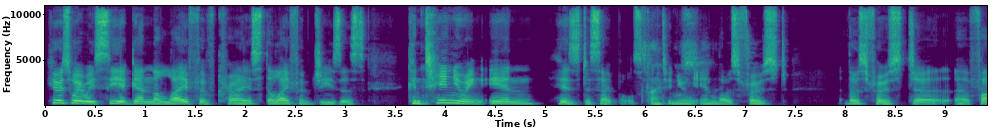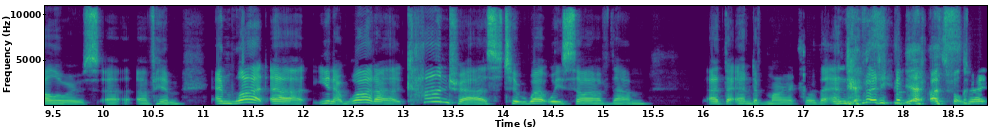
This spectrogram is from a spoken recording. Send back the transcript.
here's where we see again the life of Christ, the life of Jesus continuing in his disciples, disciples. continuing in those first those first uh, uh, followers uh, of him and what uh, you know what a contrast to what we saw of them at the end of mark or the end of any of yes. the gospels right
